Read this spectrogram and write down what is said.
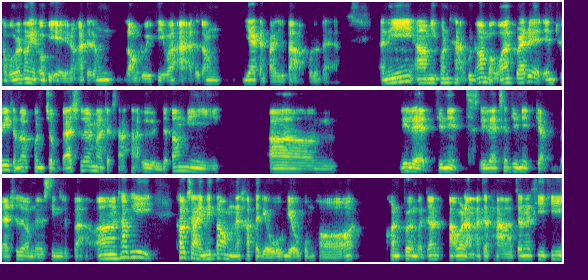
สมมติว่าต้องเรียน OBA เนาะอาจจะต้องลองดูอีกทีว่าอาจจะต้องแยกกันไปหรือเปล่าคนละแบบ อันนี้มีคนถามคุณอ้อมบอกว่า graduate entry สำหรับคนจบ bachelor มาจากสาขาอื่น จะต้องมี relate unit related unit กับ bachelor of nursing หรือเปล่าเท่าที่เข้าใจไม่ต้องนะครับ แต่เดี๋ยวเดี๋ยวผมขอ confirm กับเจ้าเอาหลังอาจจะพาเจ้าหน้าที่ที่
